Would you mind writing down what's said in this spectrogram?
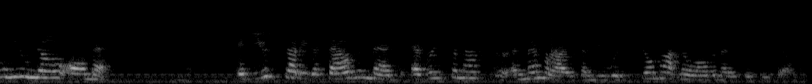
Can you know all meds? If you studied a thousand meds every semester and memorized them, you would still not know all the medications available.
